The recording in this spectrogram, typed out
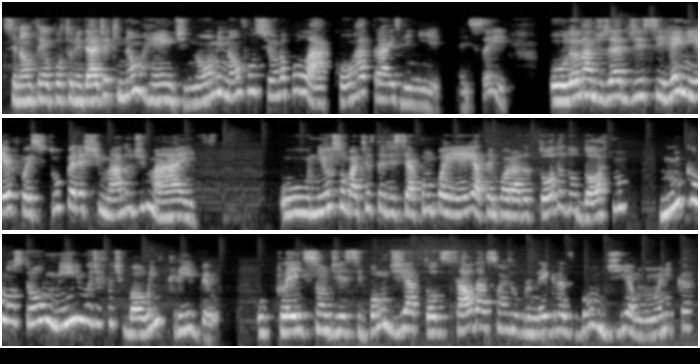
se não tem oportunidade é que não rende. Nome não funciona por lá. Corra atrás, Renier. É isso aí. O Leonardo José disse: Renier foi superestimado demais. O Nilson Batista disse: acompanhei a temporada toda do Dortmund nunca mostrou o mínimo de futebol. Incrível. O Cleidson disse: Bom dia a todos, saudações rubro-negras, bom dia, Mônica.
